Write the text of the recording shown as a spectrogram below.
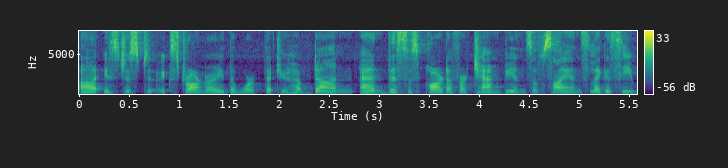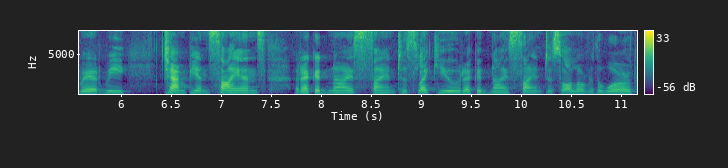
uh, is just extraordinary, the work that you have done. And this is part of our Champions of Science legacy, where we champion science, recognize scientists like you, recognize scientists all over the world,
